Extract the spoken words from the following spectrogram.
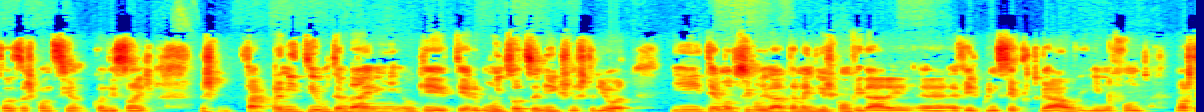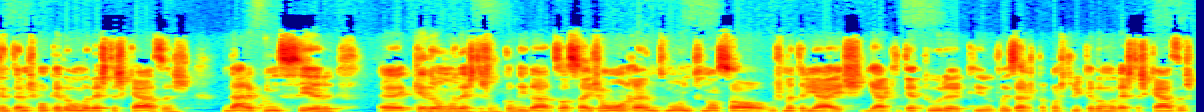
todas as condições. Mas, de facto, permitiu-me também o quê? ter muitos outros amigos no exterior e ter uma possibilidade também de os convidarem a, a vir conhecer Portugal. E, no fundo, nós tentamos com cada uma destas casas dar a conhecer uh, cada uma destas localidades, ou seja, honrando muito não só os materiais e a arquitetura que utilizamos para construir cada uma destas casas,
